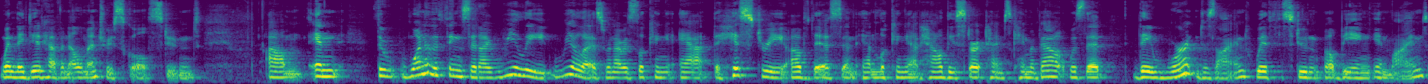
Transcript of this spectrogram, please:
when they did have an elementary school student. Um, and the, one of the things that I really realized when I was looking at the history of this and, and looking at how these start times came about was that they weren't designed with student well being in mind.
